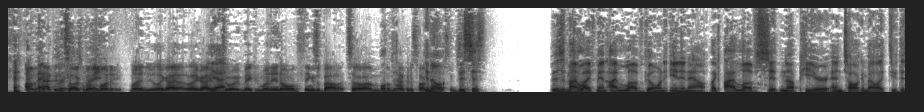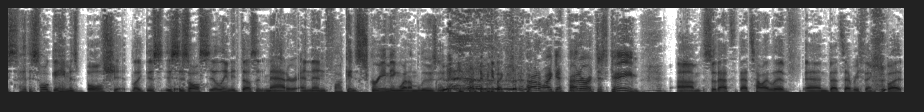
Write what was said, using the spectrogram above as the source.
I'm happy to talk about money, mind you. Like I like I Yeah. enjoy making money and all the things about it. So I'm Well, I'm happy to talk you about know those things. this is this is my life man. I love going in and out. Like i love sitting up here and talking about like dude this this whole game is bullshit. Like this this is all silly and it doesn't matter. And then fucking screaming when i'm losing. You know what i mean? Like how do i get better at this game? Um so that's that's how i live and that's everything. But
